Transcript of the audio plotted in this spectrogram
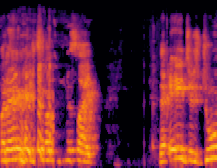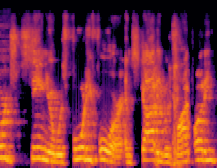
But anyway, so just like the ages, George Sr. was 44 and Scotty was my buddy,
